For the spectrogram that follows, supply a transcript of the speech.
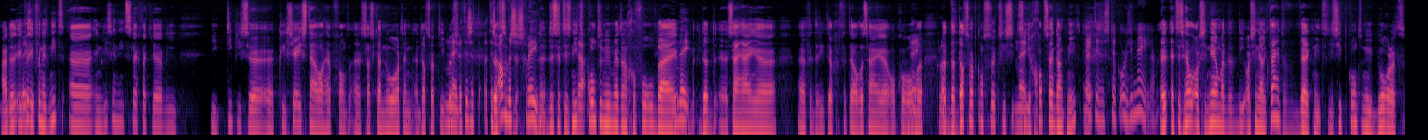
Maar de, ik, ik het. vind het niet, eh, in die zin niet slecht dat je die, die typische eh, cliché-stijl hebt van eh, Saskia Noord en, en dat soort types. Nee, dat is het. Het is Dat- anders geschreven. dus het is niet Ja. continu met een gevoel bij, Nee. dat, zei hij eh, verdrietig, vertelde zij eh, opgewonden. Nee, dat, dat, dat soort constructies Nee. zie je godzijdank niet. nee, het is een stuk origineler. Eh, Het is heel origineel, maar de- die originaliteit werkt niet. Je ziet continu door het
